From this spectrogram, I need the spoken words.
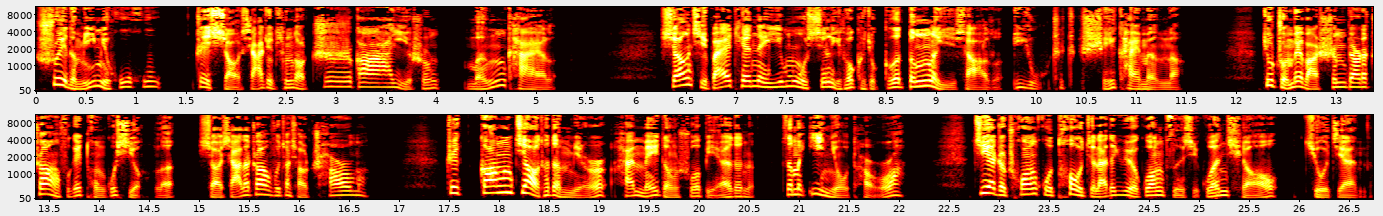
睡得迷迷糊糊。这小霞就听到吱嘎一声，门开了。想起白天那一幕，心里头可就咯噔了一下子。哎呦，这这谁开门呢？就准备把身边的丈夫给捅咕醒了。小霞的丈夫叫小超吗？这刚叫他的名儿，还没等说别的呢，这么一扭头啊，借着窗户透进来的月光仔细观瞧，就见呢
